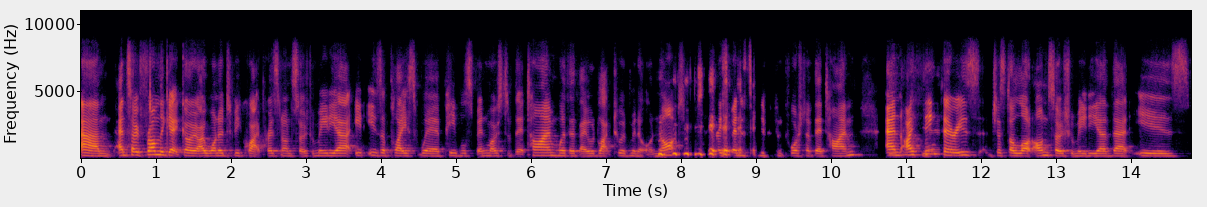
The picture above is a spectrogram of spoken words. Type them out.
Um, and so from the get go, I wanted to be quite present on social media. It is a place where people spend most of their time, whether they would like to admit it or not. They spend a significant portion of their time. And I think Yeah. there is just a lot on social media that is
